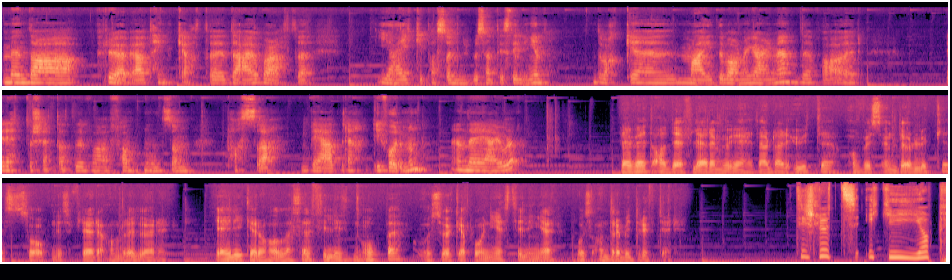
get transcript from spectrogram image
Men da prøver jeg å tenke at det er jo bare at jeg ikke passa 100 i stillingen. Det var ikke meg det var noe gærent med. Det var rett og slett at det var, fant noen som passa bedre i formen enn det jeg gjorde. Jeg vet at det er flere muligheter der ute, og hvis en dør lykkes, så åpnes flere andre dører. Jeg liker å holde selvtilliten oppe og søke på nye stillinger hos andre bedrifter. Til slutt, ikke gi opp.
